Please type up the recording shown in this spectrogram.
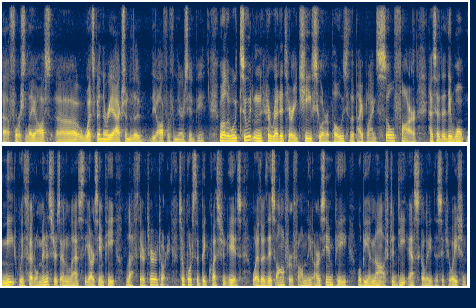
uh, forced layoffs. Uh, what's been the reaction to the, the offer from the RCMP? Well, the Wet'suwet'en hereditary chiefs who are opposed to the pipeline so far have said that they won't meet with federal ministers unless the RCMP left their territory. So, of course, the big question is whether this offer from the RCMP will be enough to de escalate the situation.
